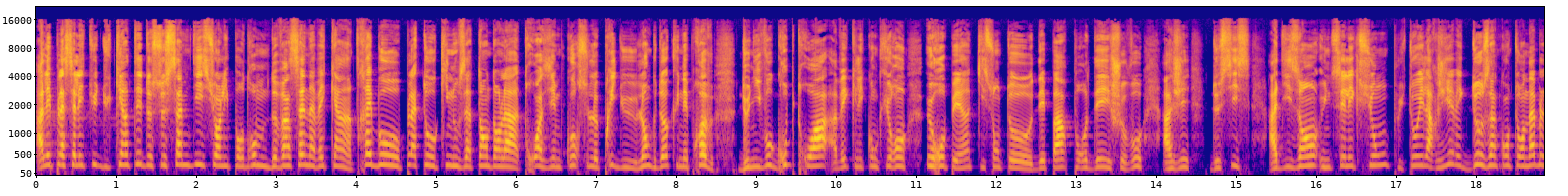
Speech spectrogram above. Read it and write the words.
Allez, place à l'étude du quintet de ce samedi sur l'hippodrome de Vincennes avec un très beau plateau qui nous attend dans la troisième course, le prix du Languedoc, une épreuve de niveau groupe 3 avec les concurrents européens qui sont au départ pour des chevaux âgés de 6 à 10 ans, une sélection plutôt élargie avec deux incontournables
